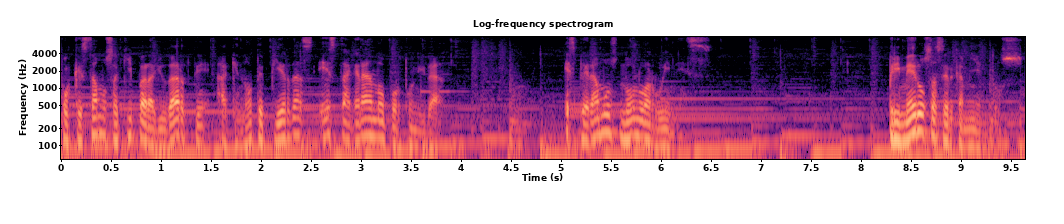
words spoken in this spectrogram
porque estamos aquí para ayudarte a que no te pierdas esta gran oportunidad. Esperamos no lo arruines. Primeros acercamientos.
